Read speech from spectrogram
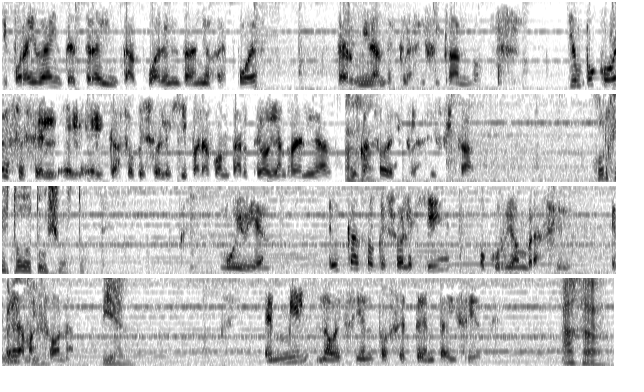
Y por ahí 20, 30, 40 años después terminan desclasificando. Y un poco ese es el, el, caso que yo elegí para contarte hoy en realidad. Un caso desclasificado. Jorge, es todo tuyo esto. Muy bien. El caso que yo elegí ocurrió en Brasil, en el Amazonas. Bien. En 1977. Ajá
